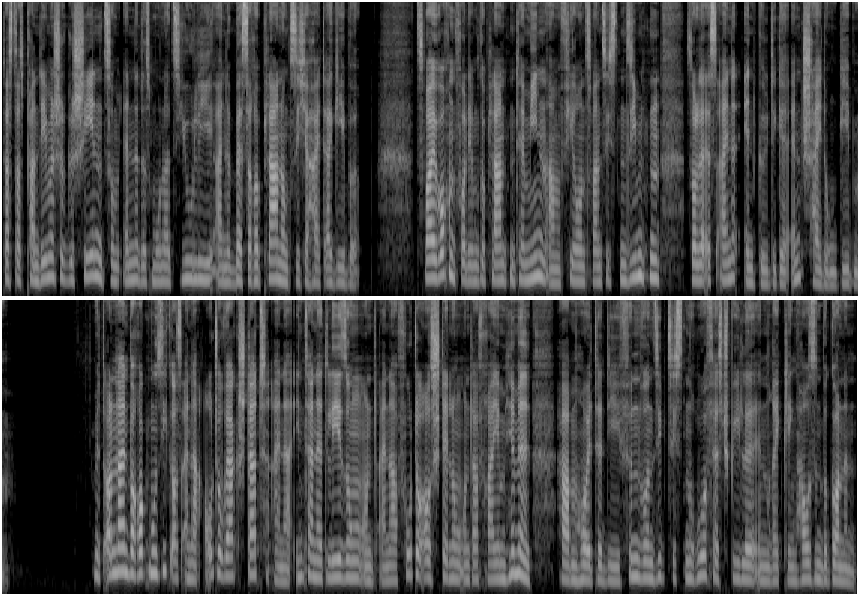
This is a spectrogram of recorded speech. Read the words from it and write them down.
dass das pandemische Geschehen zum Ende des Monats Juli eine bessere Planungssicherheit ergebe. Zwei Wochen vor dem geplanten Termin am 24.07. solle es eine endgültige Entscheidung geben. Mit Online-Barockmusik aus einer Autowerkstatt, einer Internetlesung und einer Fotoausstellung unter freiem Himmel haben heute die 75. Ruhrfestspiele in Recklinghausen begonnen.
